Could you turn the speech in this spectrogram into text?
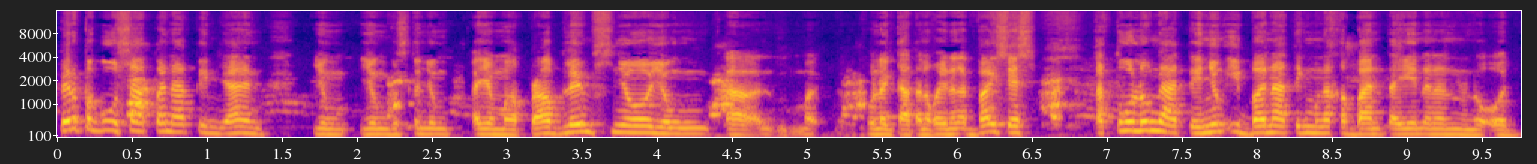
pero pag-uusapan natin yan. Yung, yung gusto nyo, yung mga problems nyo, yung uh, kung nagtatanong kayo ng advices, katulong natin yung iba nating mga kabantayan na nanonood.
